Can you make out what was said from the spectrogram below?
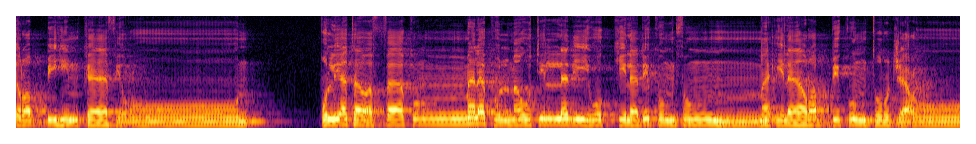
ربهم كافرون. قل يتوفاكم ملك الموت الذي وكل بكم ثم إلى ربكم ترجعون.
